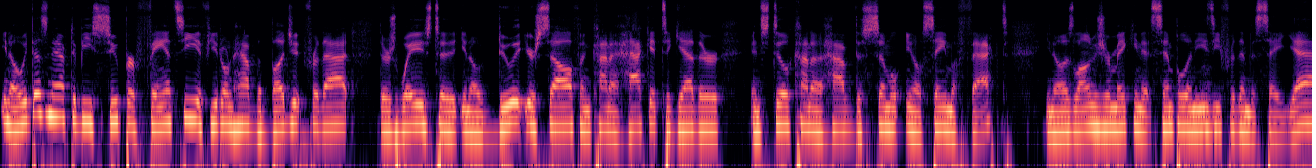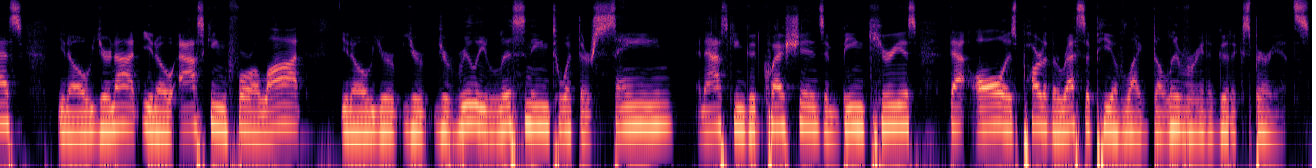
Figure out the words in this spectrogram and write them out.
you know, it doesn't have to be super fancy if you don't have the budget for that. There's ways to, you know, do it yourself and kind of hack it together and still kind of have the similar, you know, same effect. You know, as long as you're making it simple and easy for them to say yes, you know, you're not, you know, asking for a lot, you know, you're you're you're really listening to what they're saying and asking good questions and being curious, that all is part of the recipe of like delivering a good experience.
